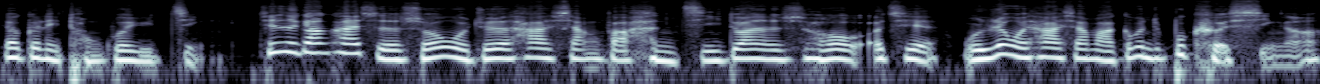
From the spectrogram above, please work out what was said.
要跟你同归于尽。其实刚开始的时候，我觉得他的想法很极端的时候，而且我认为他的想法根本就不可行啊，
